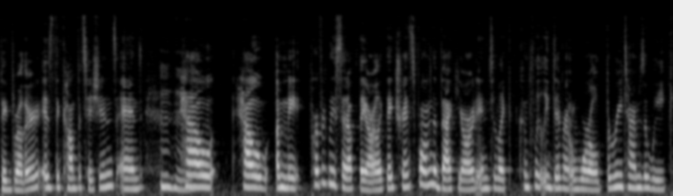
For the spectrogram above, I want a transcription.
big brother is the competitions and Mm-hmm. how how ama- perfectly set up they are like they transform the backyard into like completely different world three times a week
